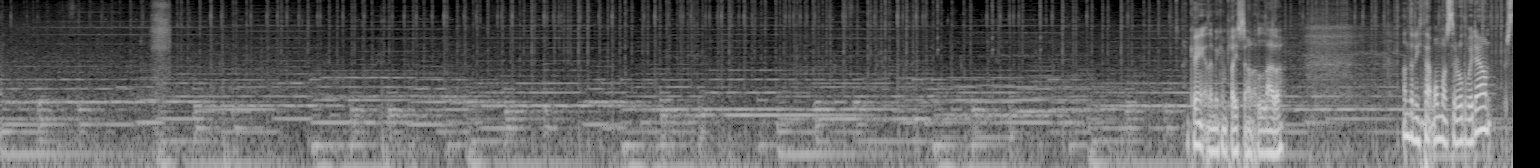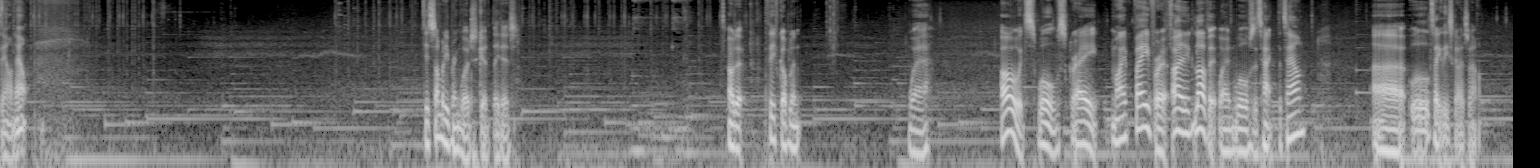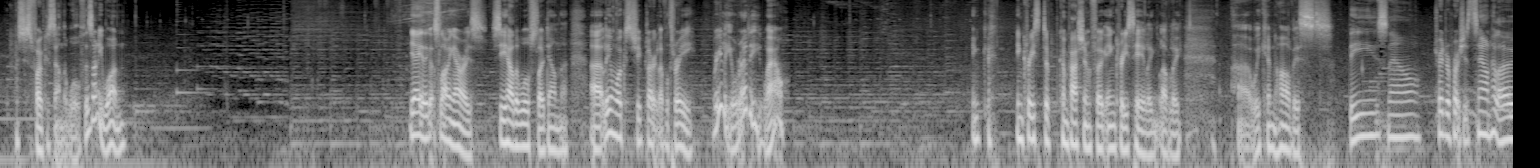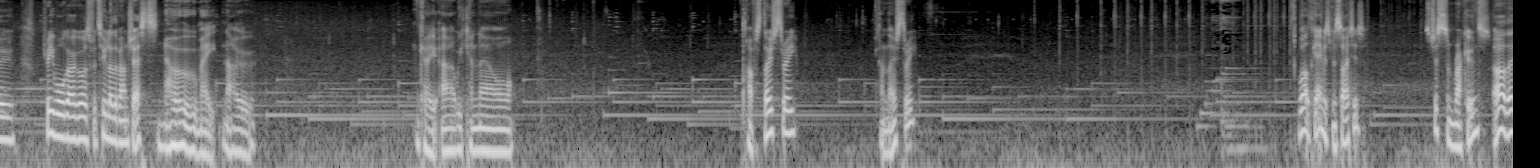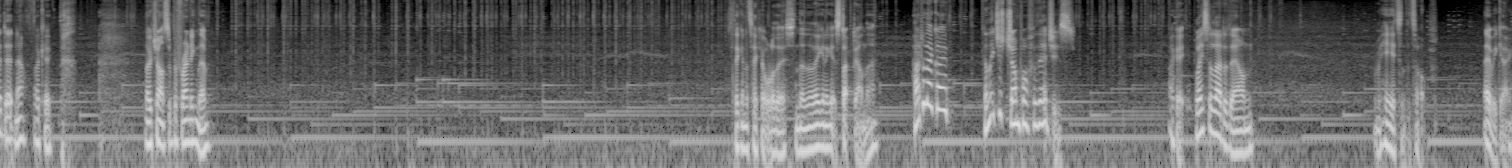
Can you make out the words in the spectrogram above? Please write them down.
Okay, and then we can place down a ladder underneath that one once they're all the way down, which they are now. Did somebody bring wood? Good, they did. Hold it. Thief Goblin. Where? Oh, it's wolves. Great. My favourite. I love it when wolves attack the town. Uh, we'll take these guys out. Let's just focus down the wolf. There's only one. Yeah, they got slowing arrows. See how the wolf slowed down there. Uh, Leon Wilkins, Chief Cleric, level 3. Really? Already? Wow. In increased compassion for increased healing. Lovely. Uh, we can harvest these now. Trader approaches the town. Hello. Three war gargoyles for two leather-bound chests. No, mate. No. Okay, uh, we can now harvest those three. And those three. Wild game has been sighted. It's just some raccoons. Oh, they're dead now. Okay. no chance of befriending them. They're going to take out all of this, and then they're going to get stuck down there. How did that go? Can they just jump off of the edges? Okay, place a ladder down from here to the top. There we go.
